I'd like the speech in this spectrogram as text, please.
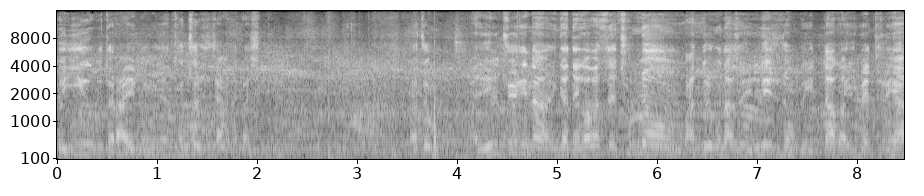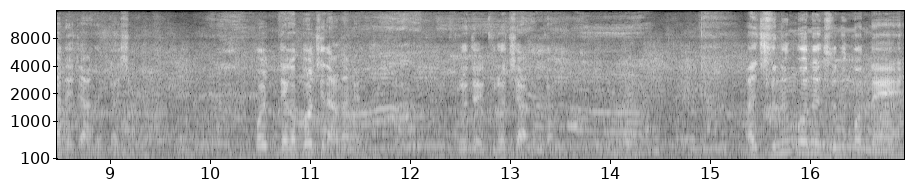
그 이후부터 라이브로 그냥 터쳐주지 않을까 싶어. 아, 좀 한 일주일이나 그러니까 내가 봤을 때 1000명 만들고 나서 1, 2주 정도 있다가 이벤트를 해야 되지 않을까 싶어. 뻘, 내가 뻘짓 안 하면 그러지 그렇지 않을까. 아니 주는 거는 주는 건데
